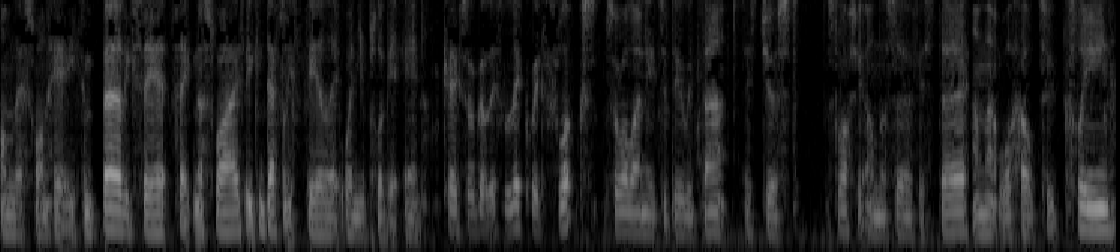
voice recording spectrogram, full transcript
on this one here. You can barely see it thickness wise, but you can definitely feel it when you plug it in. Okay, so I've got this liquid flux, so all I need to do with that is just slosh it on the surface there and that will help to clean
